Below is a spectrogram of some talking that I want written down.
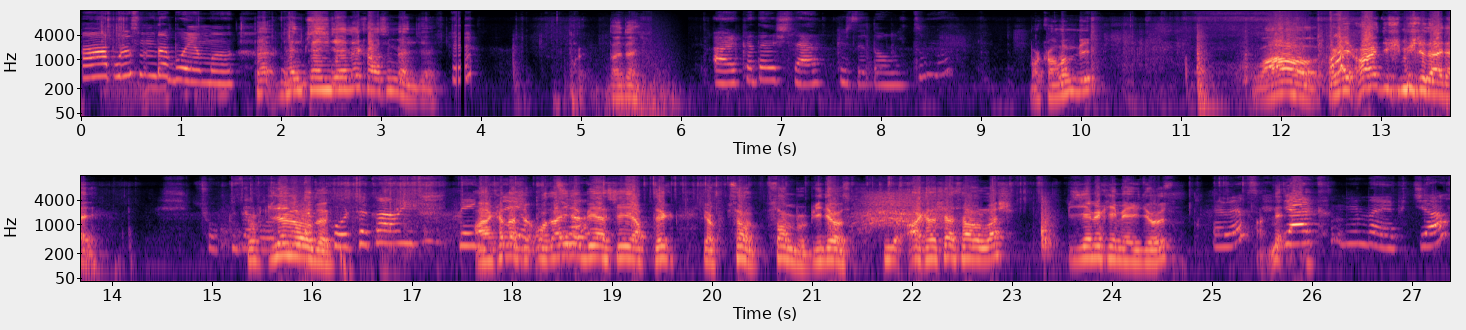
Aa burasını da boyama. Pe pen pencereler kalsın bence. Hadi Arkadaşlar güzel oldu mu? bakalım bir. Wow! Ay, ay düşmüştü dayday. Çok güzel Çok oldu. güzel oldu. Portakal rengi Arkadaşlar odayı da biraz şey yaptık. Yok son son bu gidiyoruz. Şimdi arkadaşlar sağ. Biz yemek yemeye gidiyoruz. Evet. Ne- Diğer kısmını da yapacağız.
